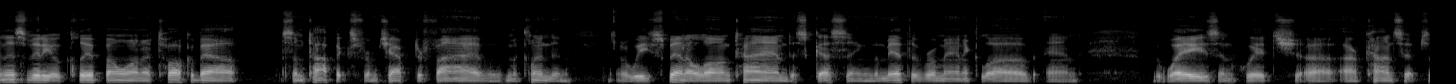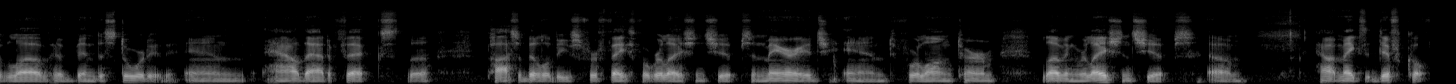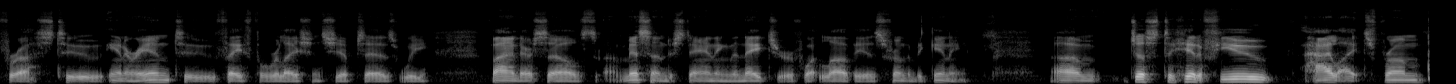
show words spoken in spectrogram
In this video clip, I want to talk about some topics from Chapter 5 of McClendon. We've spent a long time discussing the myth of romantic love and the ways in which uh, our concepts of love have been distorted and how that affects the possibilities for faithful relationships and marriage and for long-term loving relationships. Um, how it makes it difficult for us to enter into faithful relationships as we find ourselves uh, misunderstanding the nature of what love is from the beginning. Um, just to hit a few highlights from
